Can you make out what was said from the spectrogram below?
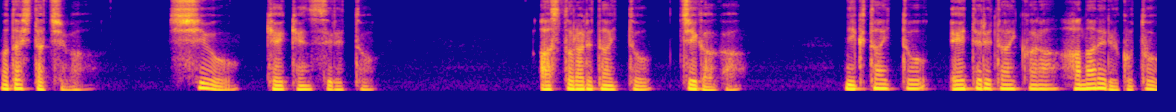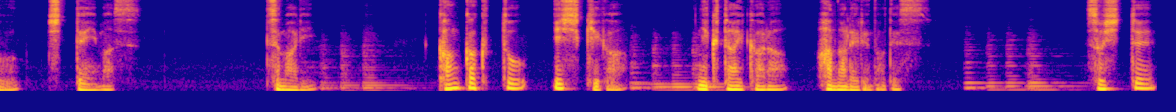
私たちは死を経験すると、アストラル体と自我が肉体とエーテル体から離れることを知っています。つまり、感覚と意識が肉体から離れるのです。そして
